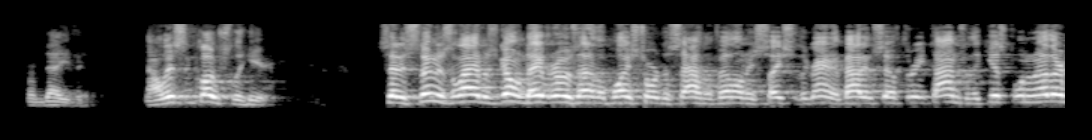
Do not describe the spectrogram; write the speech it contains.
from David. Now listen closely here. said as soon as the lad was gone, David rose out of the place toward the south and fell on his face to the ground and bowed himself three times, and they kissed one another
